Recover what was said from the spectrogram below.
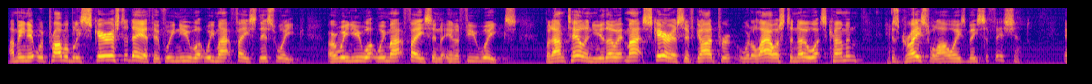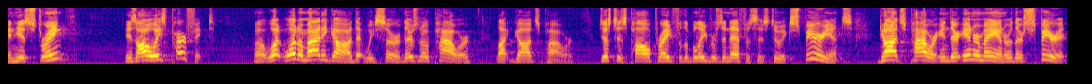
I mean, it would probably scare us to death if we knew what we might face this week or we knew what we might face in, in a few weeks. But I'm telling you, though it might scare us if God would allow us to know what's coming, his grace will always be sufficient. And His strength is always perfect. Well, what, what a mighty God that we serve. There's no power like God's power. Just as Paul prayed for the believers in Ephesus to experience God's power in their inner man or their spirit,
